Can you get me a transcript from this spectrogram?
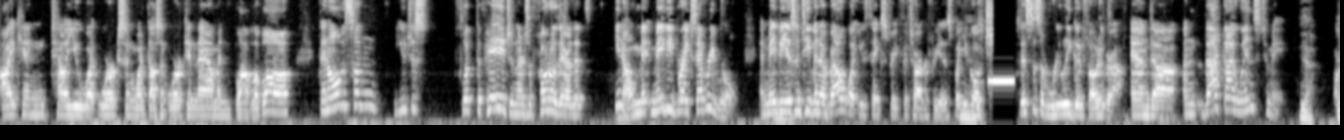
I can tell you what works and what doesn't work in them and blah blah blah. Then all of a sudden you just flip the page and there's a photo there that you know m- maybe breaks every rule and maybe isn't even about what you think street photography is. But you go, this is a really good photograph, and uh, and that guy wins to me yeah or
